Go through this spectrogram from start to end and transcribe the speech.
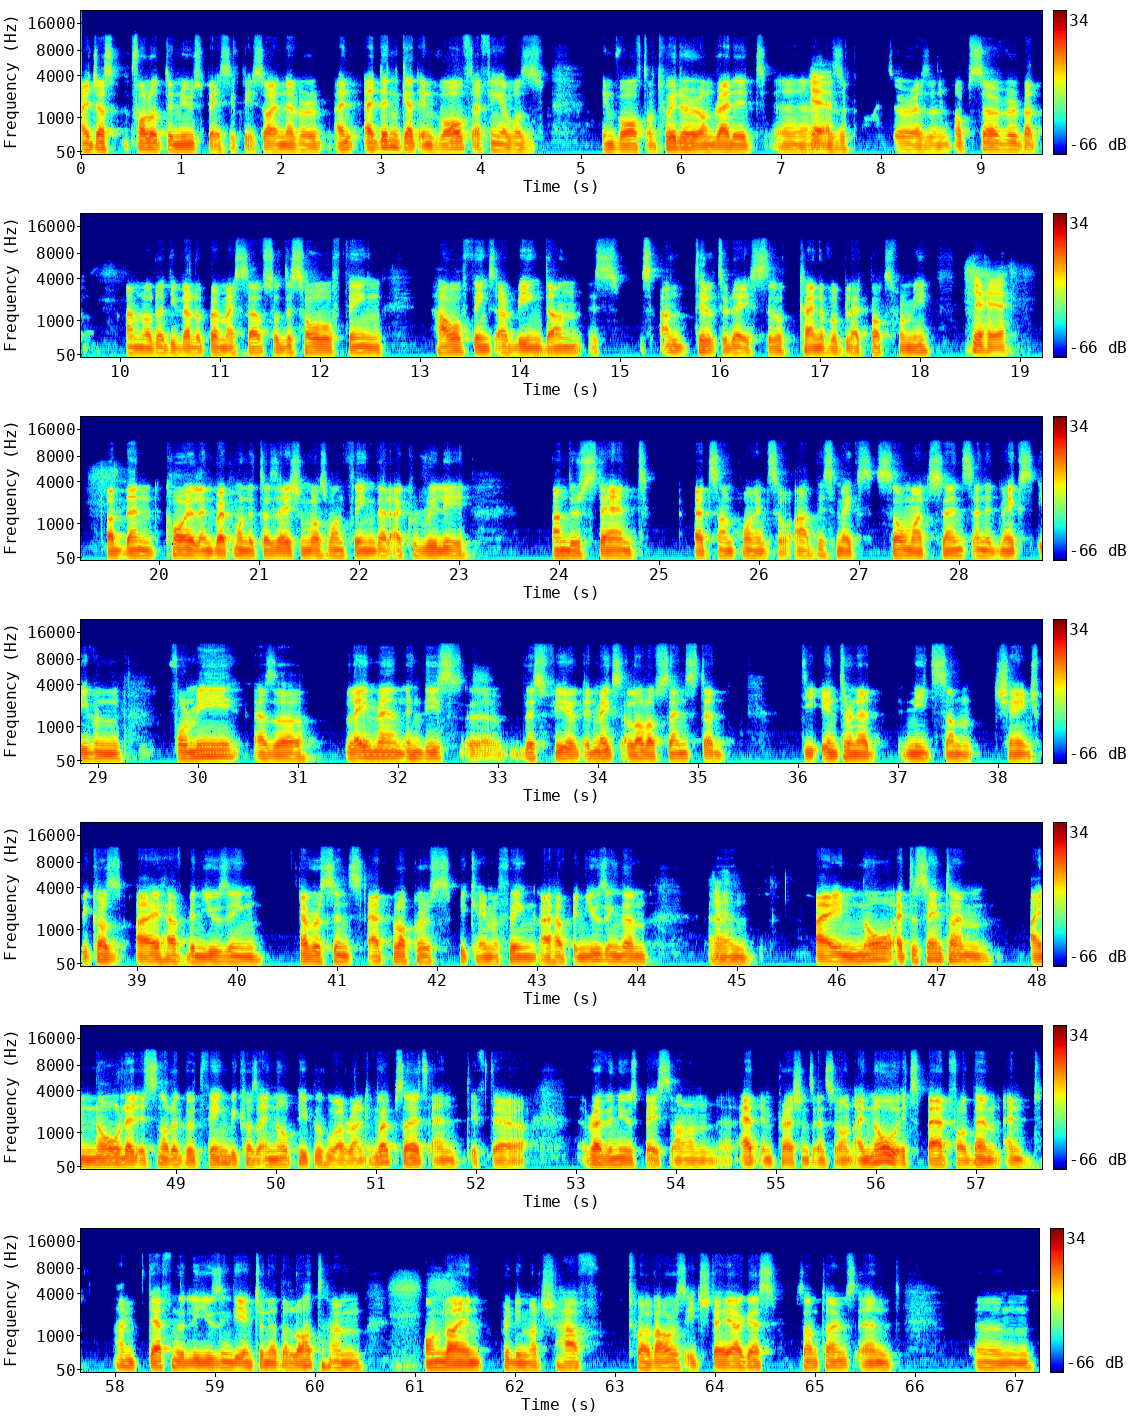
i just followed the news basically. So i never i, I didn't get involved. I think i was involved on twitter on reddit uh, yeah. as a commenter as an observer but i'm not a developer myself. So this whole thing how things are being done is, is until today still kind of a black box for me. Yeah yeah. But then coil and web monetization was one thing that i could really understand at some point so ah this makes so much sense and it makes even for me as a layman in these uh, this field it makes a lot of sense that the internet needs some change because i have been using ever since ad blockers became a thing i have been using them yeah. and i know at the same time i know that it's not a good thing because i know people who are running websites and if their revenues based on uh, ad impressions and so on. I know it's bad for them and i'm definitely using the internet a lot. I'm online pretty much half 12 hours each day i guess sometimes. And um,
